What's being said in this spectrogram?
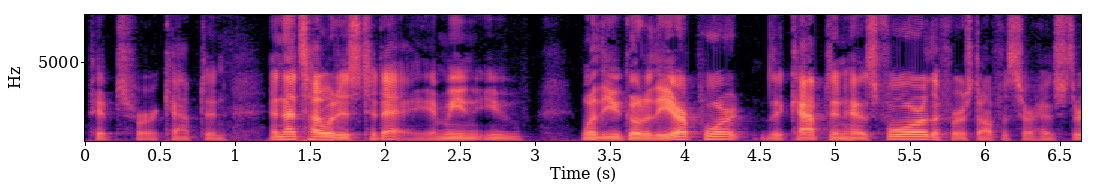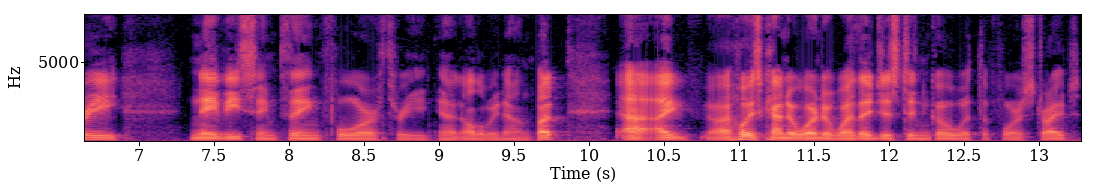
pips for a captain, and that's how it is today. I mean, you whether you go to the airport, the captain has four, the first officer has three, Navy same thing, four, three, all the way down. But uh, I I always kind of wonder why they just didn't go with the four stripes.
